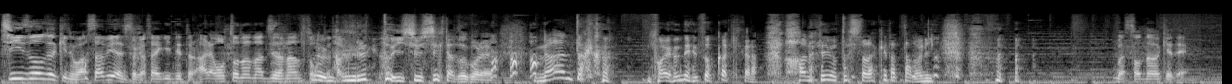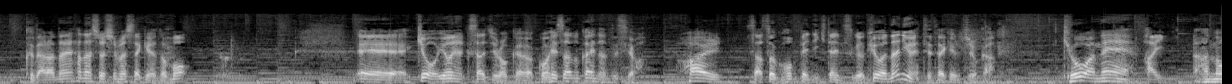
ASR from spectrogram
チーズおかきのわさび味とか最近出たら、あれ大人の味だなと思ってぐるっと一周してきたぞ、これ。なんとか、マヨネーズおかきから離れようとしただけだったのに。まあそんなわけで、くだらない話をしましたけれども、えー、今日436回は小平さんの回なんですよ。はい。早速本編に行きたいんですけど、今日は何をやっていただけるでしょうか？今日はね、はい。あの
